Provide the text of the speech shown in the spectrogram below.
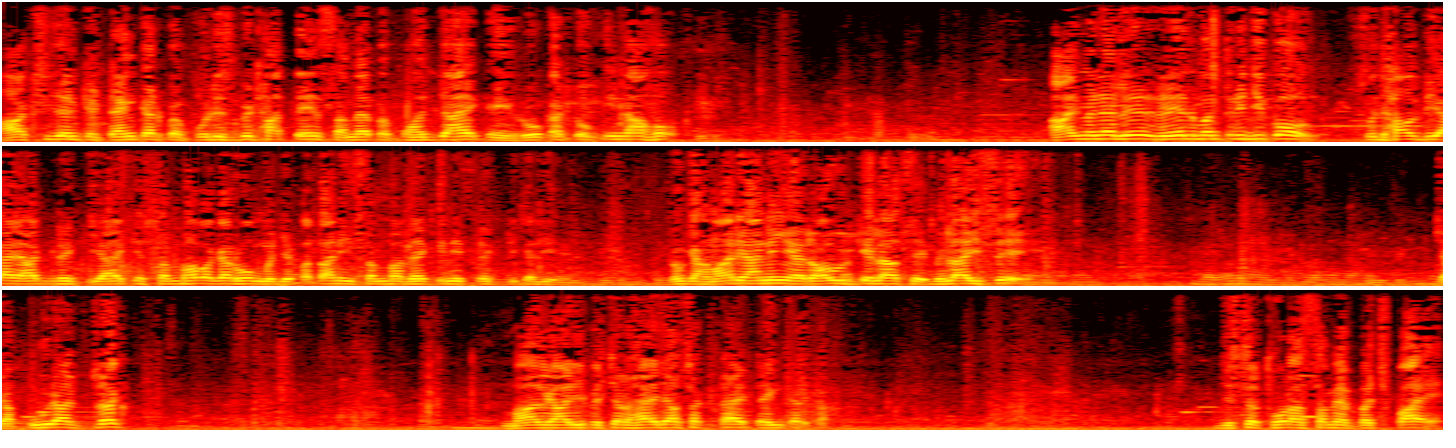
ऑक्सीजन के टैंकर पर पुलिस बिठाते हैं, समय पर पहुँच जाए, कहीं रोका टोकी ना हो। आज मैंने रेल मंत्री जी को सुझाव दिया है, आग्रह किया है कि संभव अगर हो, मुझे पता नहीं संभव है कि नहीं प्रैक्टिकली। क्योंकि हमारे यहाँ नहीं है राउर किला से, भिलाई से। क्या पूरा ट्रक मालगाड़ी पे चढ़ाया जा सकता है टैंकर का? जिससे थोड़ा समय बच पाए।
